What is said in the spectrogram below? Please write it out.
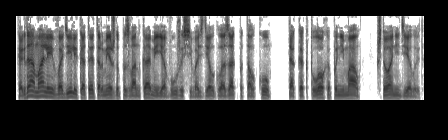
Когда Амалии вводили катетер между позвонками, я в ужасе воздел глаза к потолку, так как плохо понимал, что они делают.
